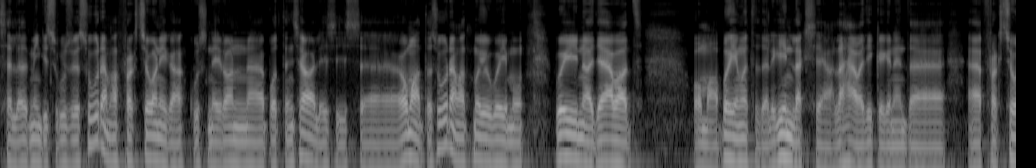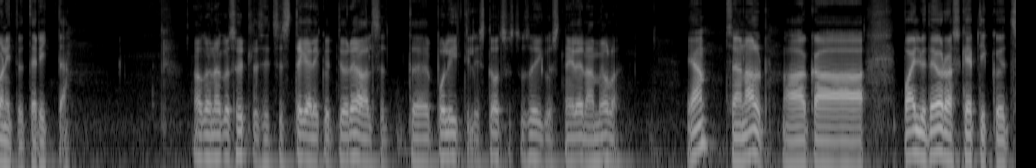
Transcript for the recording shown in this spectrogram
selle mingisuguse suurema fraktsiooniga, kus neil on äh, potentsiaali siis äh, omada suuremat mõjuvõimu, või nad jäävad oma põhimõtetele kindlaks ja lähevad ikkagi nende äh, fraktsioonitute ritta? Aga nagu sa ütlesid, siis tegelikult ju reaalselt poliitilist otsustusõigust neil enam ei ole jah, see on halb, aga paljud euroskeptikud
